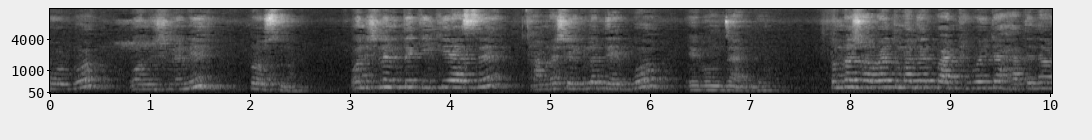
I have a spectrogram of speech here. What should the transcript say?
করব অনুশীলনীর প্রশ্ন। অনুশীলনীতে কি কি আছে আমরা সেগুলো দেখব এবং জানব। তোমরা সবাই তোমাদের পাঠ্য বইটা হাতে নাও,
